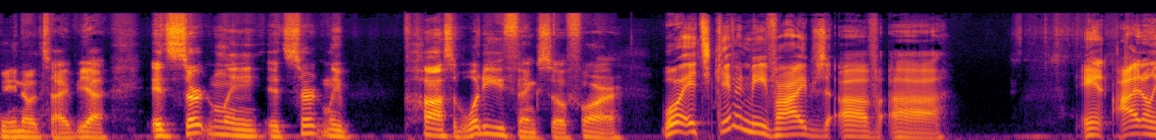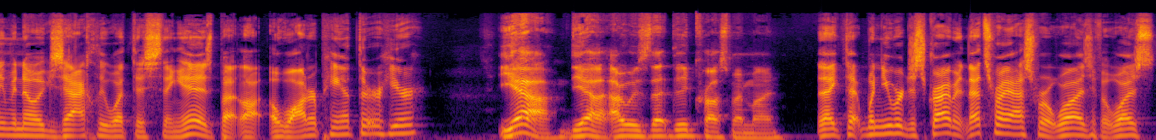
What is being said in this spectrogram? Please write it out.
phenotype. Yeah, it's certainly it's certainly possible. What do you think so far? Well, it's given me vibes of uh and I don't even know exactly what this thing is, but uh, a water panther here. Yeah, yeah, I was that did cross my mind. Like that when you were describing it, that's why I asked where it was, if it was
